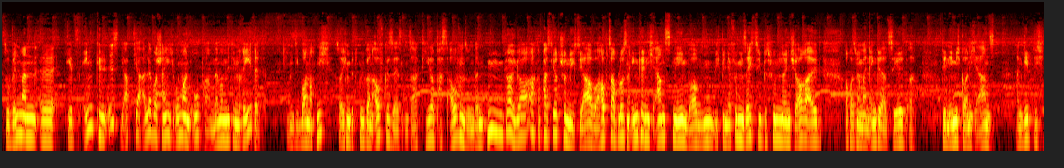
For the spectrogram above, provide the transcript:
So, wenn man äh, jetzt Enkel ist, ihr habt ja alle wahrscheinlich Oma und Opa. Und wenn man mit denen redet, und die waren noch nicht solchen Betrügern aufgesessen und sagt, hier, passt auf und so. Und dann, hm, ja, ja, ach, da passiert schon nichts. Ja, aber Hauptsache bloß einen Enkel nicht ernst nehmen. Hm, ich bin ja 65 bis 95 Jahre alt. Auch was mir mein Enkel erzählt, den nehme ich gar nicht ernst. Angeblich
